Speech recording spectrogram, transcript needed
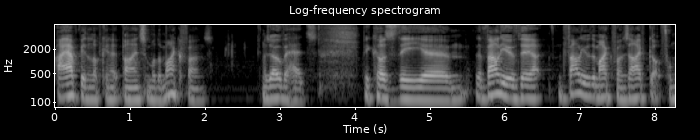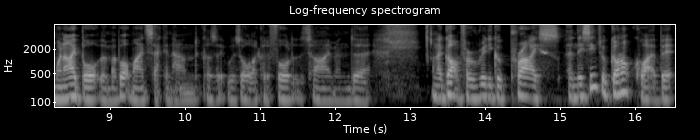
I have been looking at buying some other microphones as overheads because the um, the value of the value of the microphones I've got from when I bought them, I bought mine secondhand because it was all I could afford at the time, and uh, and I got them for a really good price, and they seem to have gone up quite a bit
